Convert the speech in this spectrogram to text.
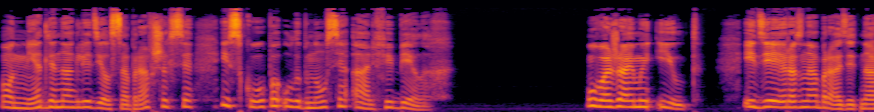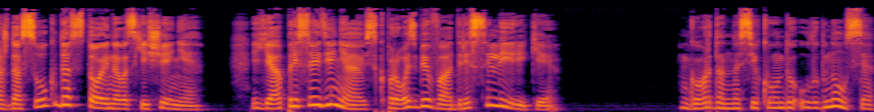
Он медленно оглядел собравшихся и скупо улыбнулся Альфе Белых. «Уважаемый Илд, идея разнообразить наш досуг достойна восхищения. Я присоединяюсь к просьбе в адрес лирики». Гордон на секунду улыбнулся,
